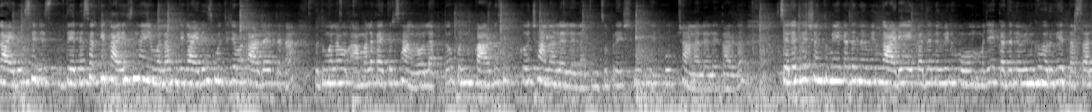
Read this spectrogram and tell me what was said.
गायडन्स देण्यासारखे काहीच नाही आहे मला. म्हणजे गायडन्समध्ये जेव्हा कार्ड येतं ना तर तुम्हाला आम्हाला काहीतरी सांगावं लागतं. पण कार्डच इतकं छान आलेलं आहे ना तुमचं प्रश्नच नाही खूप छान आलेलं आहे कार्ड सेलिब्रेशन तुम्ही एखादं नवीन गाडी एखादं नवीन होम म्हणजे एखादं नवीन घर घेत असाल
